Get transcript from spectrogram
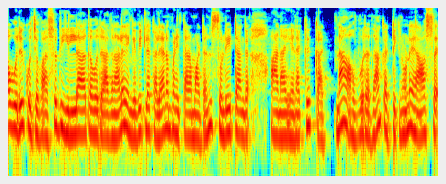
அவர் கொஞ்சம் வசதி இல்லாதவர். அதனால் எங்கள் வீட்டில் கல்யாணம் பண்ணி தர மாட்டேன்னு சொல்லிட்டாங்க. ஆனால் எனக்கு கட்டினா அவரை தான் கட்டிக்கணும்னு ஆசை.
